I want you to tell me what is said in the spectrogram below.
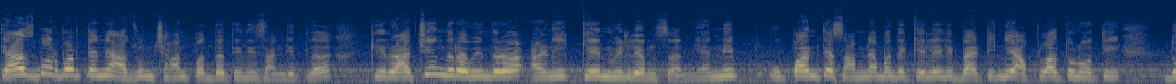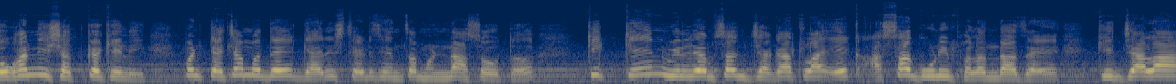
त्याचबरोबर त्यांनी अजून छान पद्धतीने सांगितलं की राचिन रवींद्र आणि केन विल्यमसन यांनी उपांत्य सामन्यामध्ये केलेली बॅटिंग ही अफलातून होती दोघांनी शतकं केली. पण त्याच्यामध्ये गॅरी स्टेड्स यांचं म्हणणं असं होतं की केन विल्यमसन जगातला एक असा गुणी फलंदाज आहे की ज्याला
